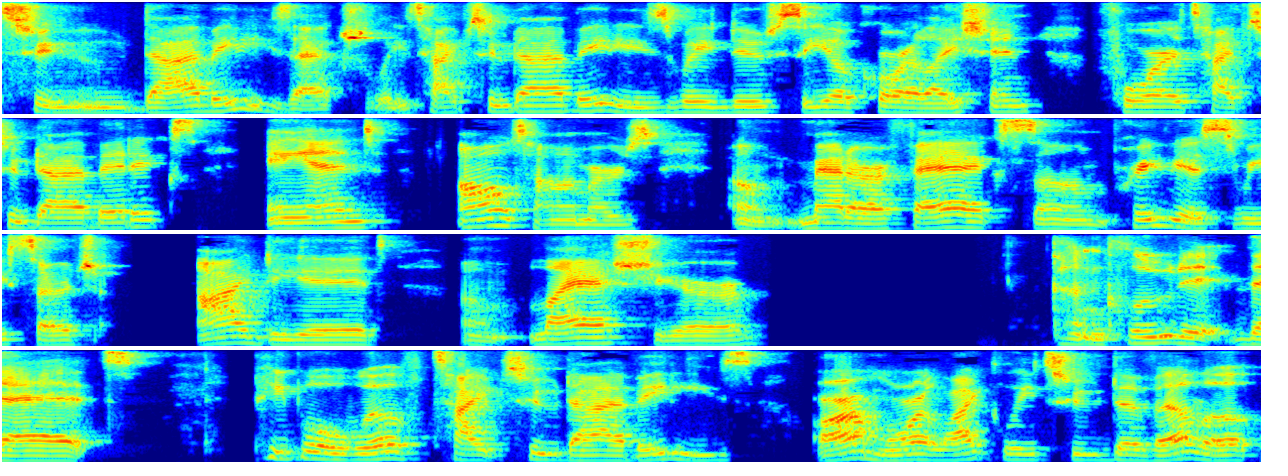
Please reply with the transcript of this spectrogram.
to diabetes, actually, type 2 diabetes. We do see a correlation for type 2 diabetics and Alzheimer's. Um, matter of fact, some previous research I did um, last year concluded that people with type 2 diabetes are more likely to develop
